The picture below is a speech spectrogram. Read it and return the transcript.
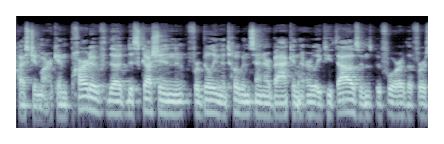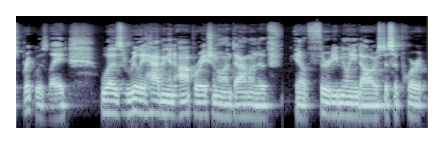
question mark. And part of the discussion for building the Tobin Center back in the early 2000s, before the first brick was laid, was really having an operational endowment of you know 30 million dollars to support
